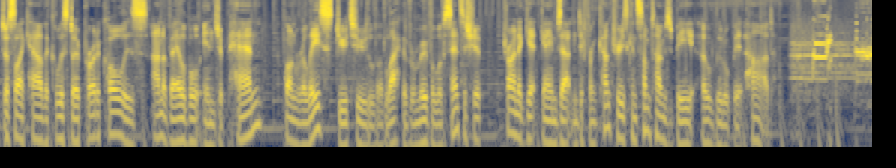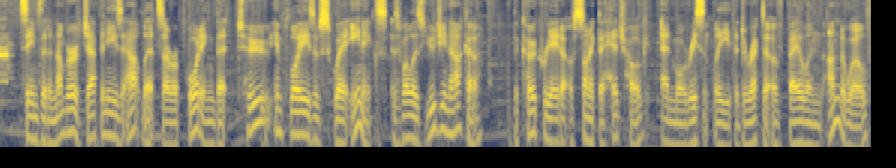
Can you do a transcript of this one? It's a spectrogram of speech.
Just like how the Callisto Protocol is unavailable in Japan upon release due to the lack of removal of censorship, trying to get games out in different countries can sometimes be a little bit hard. It seems that a number of Japanese outlets are reporting that two employees of Square Enix, as well as Yuji Naka, the co creator of Sonic the Hedgehog and more recently the director of Balan Wonderworld,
